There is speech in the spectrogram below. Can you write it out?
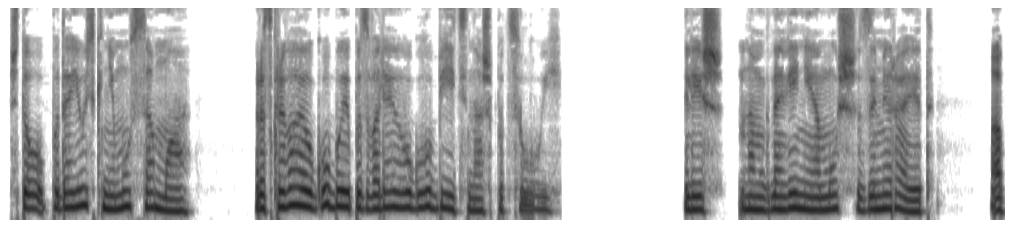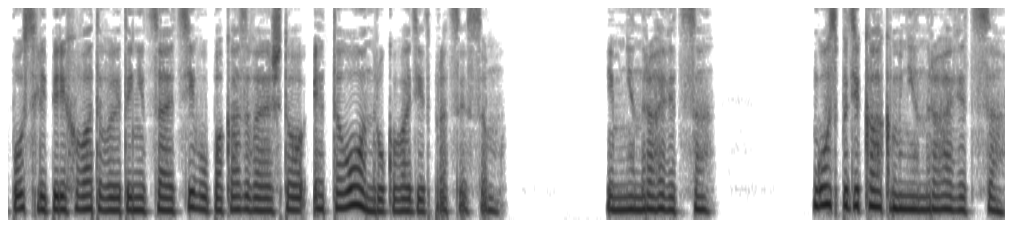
что подаюсь к нему сама. Раскрываю губы и позволяю углубить наш поцелуй. Лишь на мгновение муж замирает, а после перехватывает инициативу, показывая, что это он руководит процессом. И мне нравится. Господи, как мне нравится.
